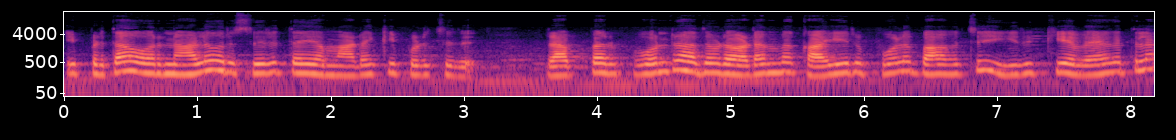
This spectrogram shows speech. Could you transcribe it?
இப்படி தான் ஒரு நாள் ஒரு சிறுத்தையை மடக்கி பிடிச்சிது. ரப்பர் போன்ற அதோட உடம்ப கயிறு போல் பாவிச்சு இறுக்கிய வேகத்தில்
